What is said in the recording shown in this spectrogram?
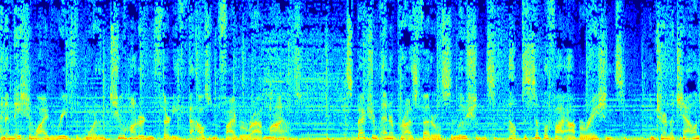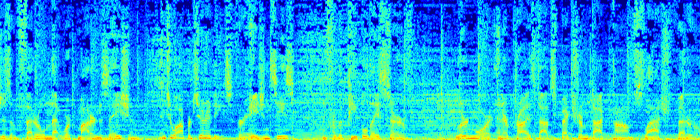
and a nationwide reach with more than 230,000 fiber route miles. Spectrum Enterprise Federal Solutions help to simplify operations and turn the challenges of federal network modernization into opportunities for agencies and for the people they serve. Learn more at enterprise.spectrum.com slash federal.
